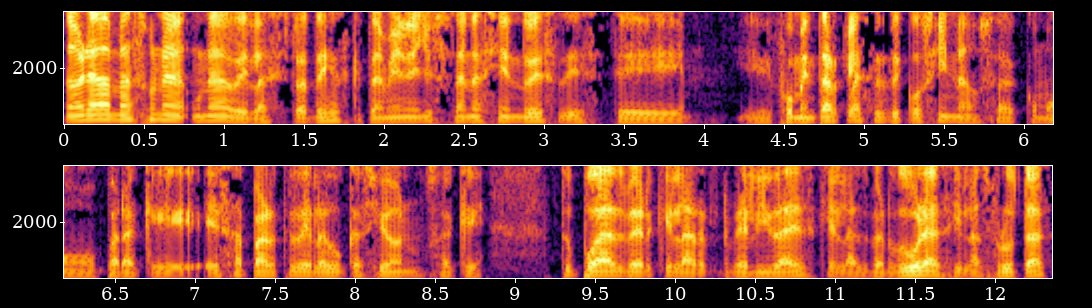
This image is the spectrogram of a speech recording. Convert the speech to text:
No, nada más una, una de las estrategias que también ellos están haciendo es este eh, fomentar clases de cocina, o sea, como para que esa parte de la educación, o sea, que tú puedas ver que la realidad es que las verduras y las frutas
